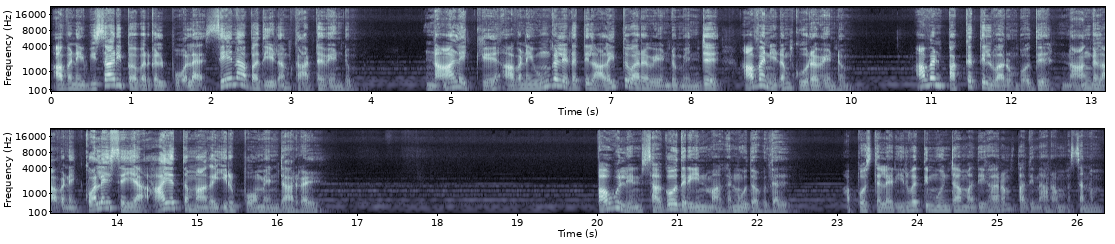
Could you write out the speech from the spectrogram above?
அவனை விசாரிப்பவர்கள் போல சேனாபதியிடம் காட்ட வேண்டும். நாளைக்கு அவனை உங்களிடத்தில் அழைத்து வர வேண்டும் என்று அவனிடம் கூற வேண்டும். அவன் பக்கத்தில் வரும்போது நாங்கள் அவனை கொலை செய்ய ஆயத்தமாக இருப்போம் என்றார்கள். பவுலின் சகோதரியின் மகன் உதவுதல். அப்போஸ்தலர் இருபத்தி மூன்றாம் அதிகாரம் பதினாறாம் வசனம்.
